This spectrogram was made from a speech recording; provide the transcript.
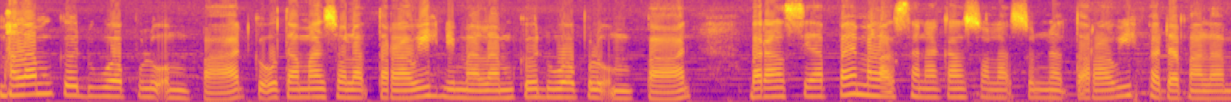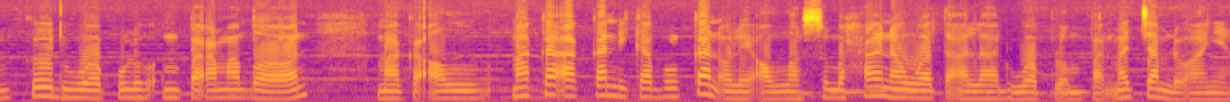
Malam ke-24 Keutamaan sholat terawih di malam ke-24 Barang siapa yang melaksanakan sholat sunnah tarawih pada malam ke-24 Ramadan maka Allah, maka akan dikabulkan oleh Allah Subhanahu wa taala 24 macam doanya.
